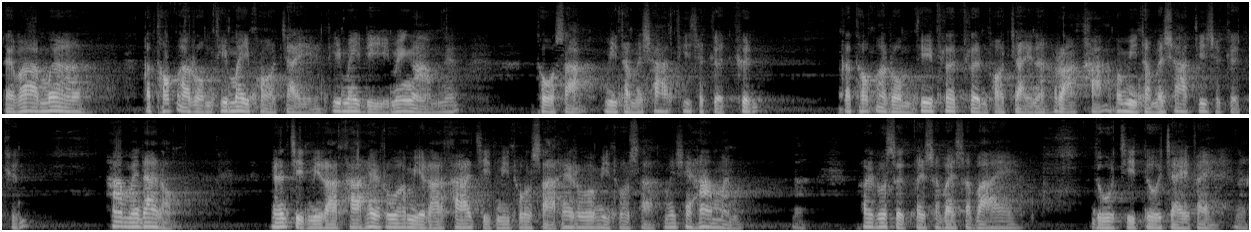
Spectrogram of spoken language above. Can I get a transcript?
แต่ว่าเมื่อกระทบอารมณ์ที่ไม่พอใจที่ไม่ดีไม่งามเนี่ย โทสะมีธรรมชาติที่จะเกิดขึ้น กระทบอารมณ์ที่เพลิดเพลินพอใจนะราคะก็มีธรรมชาติที่จะเกิดขึ้น ห้ามไม่ได้หรอก งั้นจิตมีราคาให้รู้ว่ามีราคาจิตมีโทสะให้รู้ว่ามีโทสะไม่ใช่ห้ามมันนะค่อยรู้สึกไปสบายๆดูจิตดูใจไปนะ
